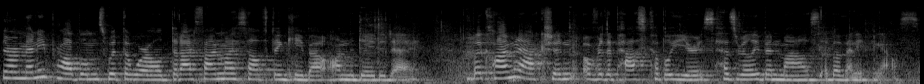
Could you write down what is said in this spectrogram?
There are many problems with the world that I find myself thinking about on the day to day. But climate action over the past couple years has really been miles above anything else.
